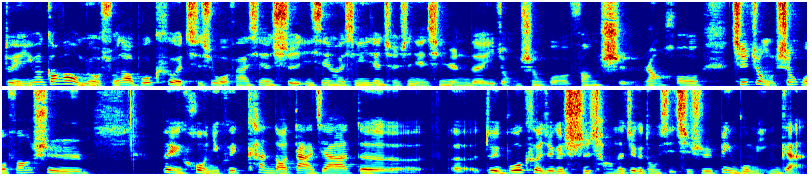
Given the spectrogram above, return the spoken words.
对，因为刚刚我们有说到播客，其实我发现是一线和新一线城市年轻人的一种生活方式。然后，其实这种生活方式背后，你会看到大家的。呃，对播客这个时长的这个东西其实并不敏感。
